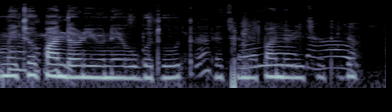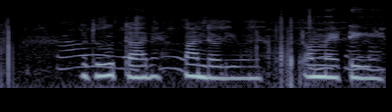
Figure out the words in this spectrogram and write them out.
મમ્મી જો પાંદડિયું ને એવું બધું ઉતારે છે ને પાંદડી છે તે બધું ઉતારે પાંદડિયું ને ટમેટી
